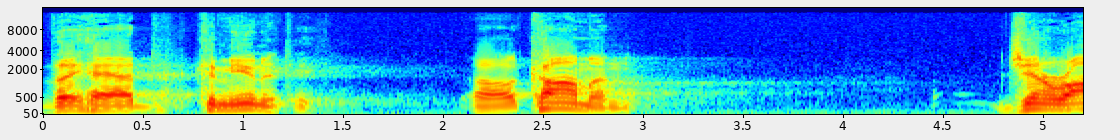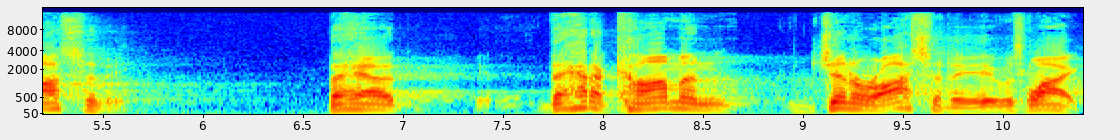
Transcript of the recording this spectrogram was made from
they had community, uh, common generosity. They had, they had a common generosity. It was like,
